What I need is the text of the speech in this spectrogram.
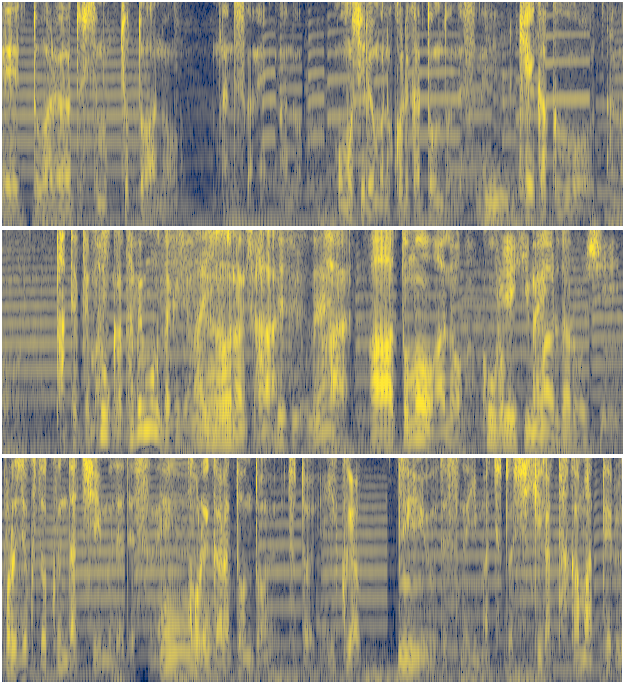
えーっと我々としてもちょっとあのなんですかね。あの面白いものこれからどんどんですね、うん。計画をあの立ててますそうのでか食べ物だけじゃないそうなんです。はい。ですよね、はい、アートもあの工芸品もあるるだろうし、プロジェクトを組んだチームでですおねーこれからどんどんちょっと行くよっていうですね、今ちょっと士気が高まってる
